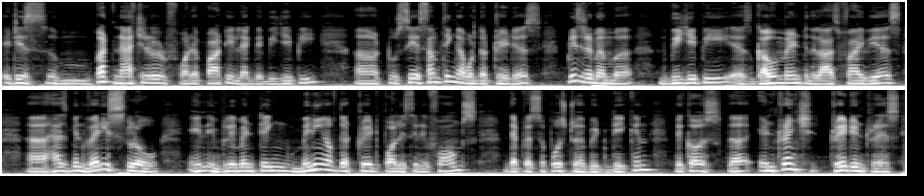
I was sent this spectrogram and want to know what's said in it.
it is um, but natural for a party like the BJP uh, to say something about the traders. Please remember, the BJP as government in the last five years uh, has been very slow in implementing many of the trade policy reforms that were supposed to have been taken because the entrenched trade interests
